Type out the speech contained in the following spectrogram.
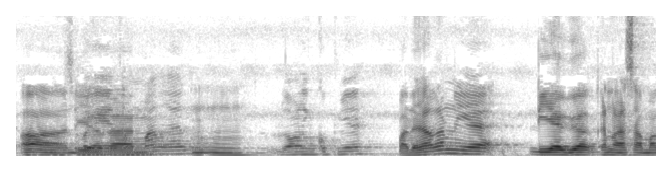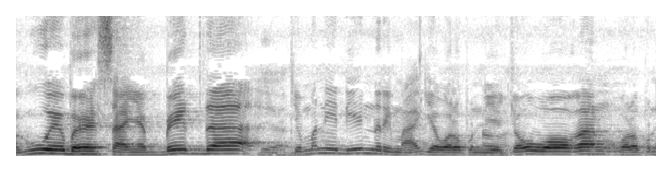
Ah, sebagai dia kan. teman kan. Mm-mm. Luang lingkupnya. Padahal kan ya dia gak kenal sama gue bahasanya beda. Cuman ya dia nerima aja walaupun dia cowok kan, walaupun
